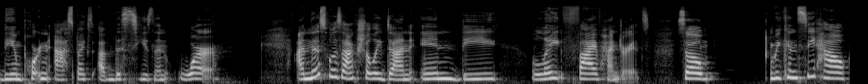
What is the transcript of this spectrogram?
the important aspects of the season were. And this was actually done in the late 500s. So we can see how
